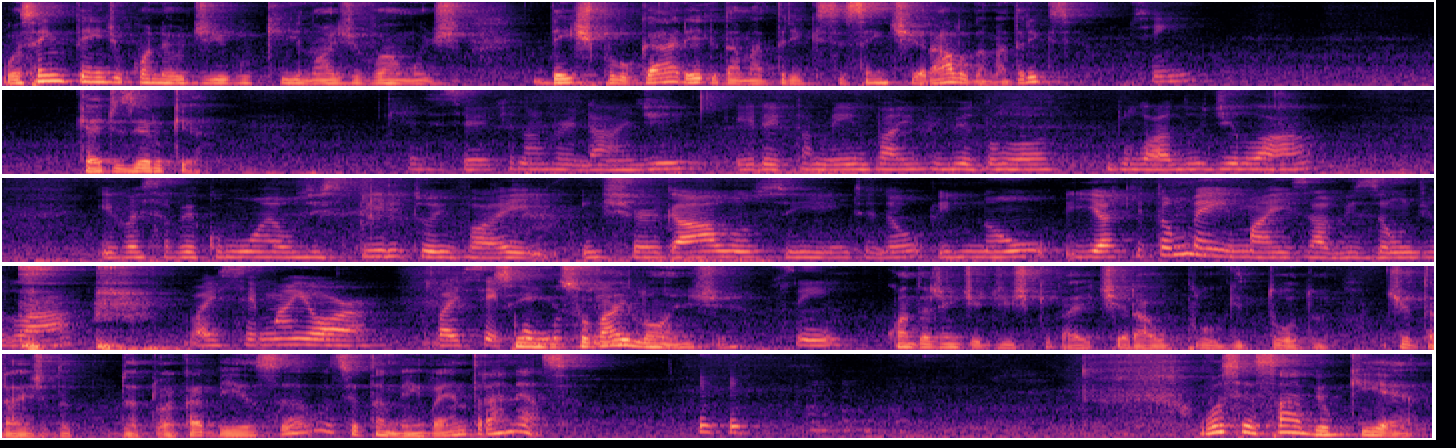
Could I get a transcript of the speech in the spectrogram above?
Você entende quando eu digo que nós vamos desplugar ele da Matrix sem tirá-lo da Matrix? Sim. Quer dizer o quê? Quer dizer que, na verdade, ele também vai viver do, do lado de lá e vai saber como é os espíritos e vai enxergá-los e entendeu? E não e aqui também, mas a visão de lá vai ser maior, vai ser Sim, isso se- vai longe. Sim, Quando a gente diz que vai tirar o plug todo de trás do- da tua cabeça, você também vai entrar nessa. Você sabe o que é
